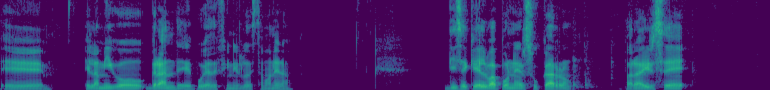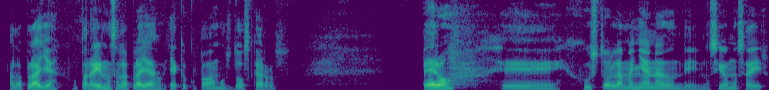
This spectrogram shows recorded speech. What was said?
eh, el amigo grande, voy a definirlo de esta manera, dice que él va a poner su carro para irse a la playa, o para irnos a la playa, ya que ocupábamos dos carros. Pero eh, justo la mañana donde nos íbamos a ir,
